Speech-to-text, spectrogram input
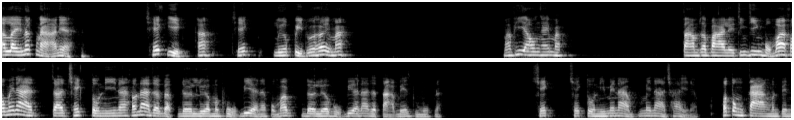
อะไรนักหนาเนี่ย เช็คอีกอะเช็คเรือปิดไว้เฮ้ยมามาพี่เอาไงมาตามสบายเลยจริง ๆ ผมว่าเขาไม่น่าจะเช็คตัวนี้นะเขาน่าจะแบบเดินเรือมาผูกเบี้ยนะ ผมว่าเดินเรือผูกเบี้ยน่าจะตาเบสมูฟนะเช็คเช็คตัวนี้ไม่น่าไม่น่าใช่นะเพราะตรงกลางมันเป็น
